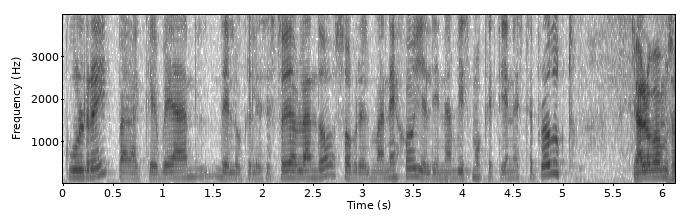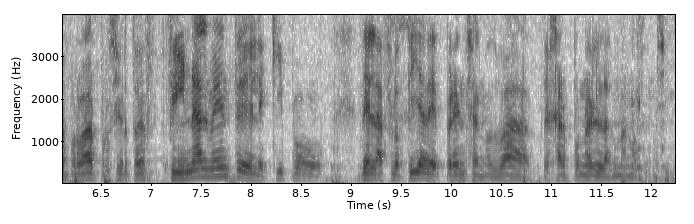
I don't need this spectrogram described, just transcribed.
Coolray para que vean de lo que les estoy hablando sobre el manejo y el dinamismo que tiene este producto. Ya lo vamos a probar, por cierto. ¿eh? Finalmente el equipo de la flotilla de prensa nos va a dejar ponerle las manos encima.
